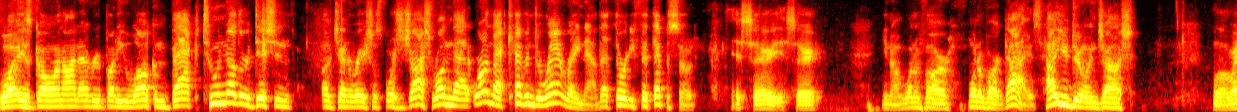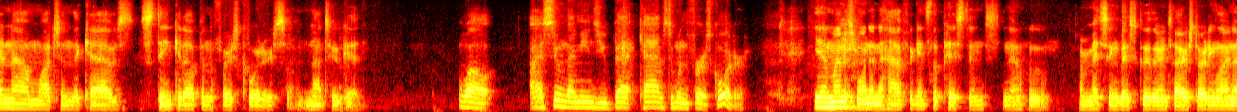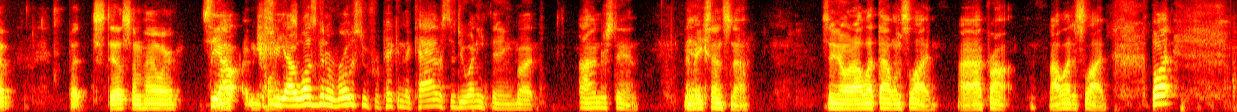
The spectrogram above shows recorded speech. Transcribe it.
What is going on, everybody? Welcome back to another edition of Generational Sports. Josh, run that. We're on that Kevin Durant right now, that 35th episode. Yes, sir. Yes, sir. You know, one of our one of our guys. How you doing, Josh? Well, right now I'm watching the Cavs stink it up in the first quarter, so not too good. Well, I assume that means you bet Cavs to win the first quarter. Yeah, minus one and a half against the Pistons, you know, who are missing basically their entire starting lineup, but still somehow are. See, I, see, I was gonna roast you for picking the Cavs to do anything, but I understand. It yeah. makes sense now. So you know what? I'll let that one slide. I, I prom. I'll let it slide. But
